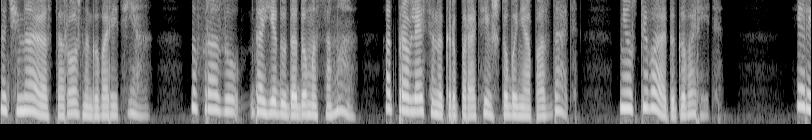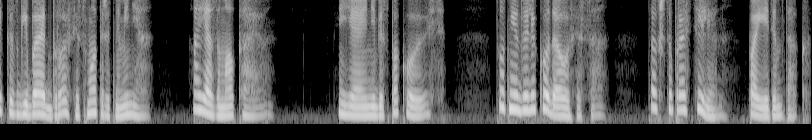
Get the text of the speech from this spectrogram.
Начинаю осторожно говорить я, но фразу «доеду до дома сама», «отправляйся на корпоратив, чтобы не опоздать», не успеваю договорить. Эрик изгибает бровь и смотрит на меня, а я замолкаю. Я и не беспокоюсь. Тут недалеко до офиса, так что прости, Лен, поедем так.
